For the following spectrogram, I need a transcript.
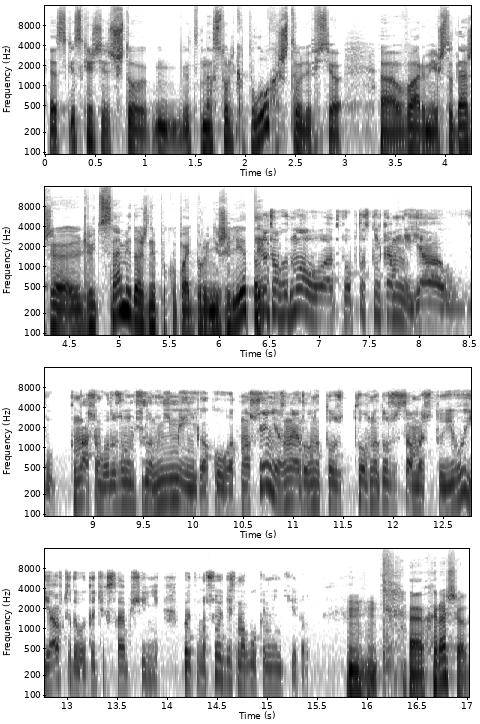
э, скажите, что это настолько плохо, что ли, все э, в армии, что даже люди сами должны покупать бронежилеты? Ну, это ну, вопрос не ко мне. Я к нашим вооруженным силам не имею никакого отношения. Знаю ровно то, ровно то же самое, что и вы, я автор вот этих сообщений. Поэтому что я здесь могу комментировать? Угу. Хорошо.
